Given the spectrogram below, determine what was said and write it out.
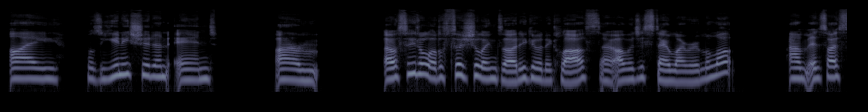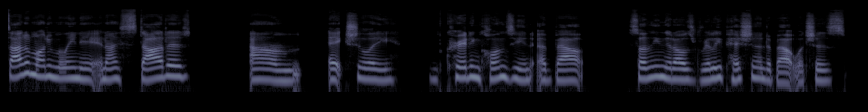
I was a uni student and um, I also had a lot of social anxiety going to class, so I would just stay in my room a lot. Um, and so I started Māori Millionaire and I started um, actually creating content about something that I was really passionate about, which is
